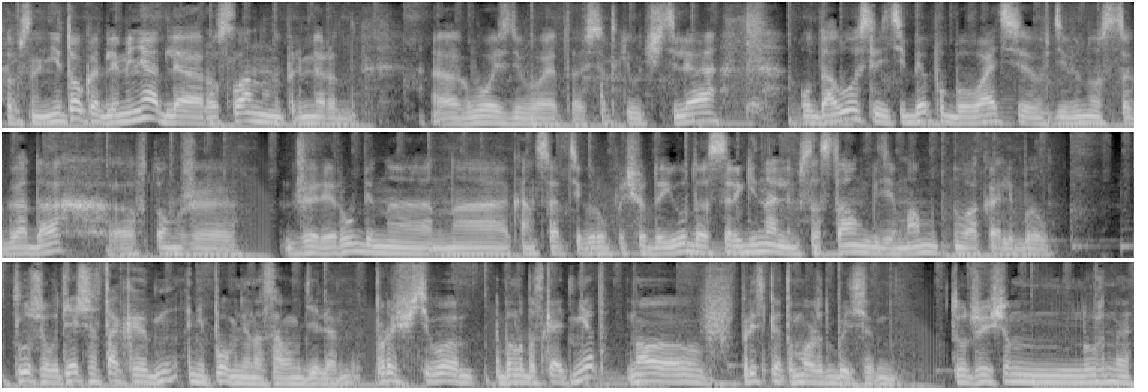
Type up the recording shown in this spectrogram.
собственно, не только для меня, для Руслана, например, Э, Гвоздева, это все-таки учителя. Удалось ли тебе побывать в 90-х годах э, в том же Джерри Рубина на концерте группы Чудо-Юдо с оригинальным составом, где Мамут на вокале был? Слушай, вот я сейчас так не помню на самом деле. Проще всего было бы сказать нет, но в принципе это может быть. Тут же еще нужно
